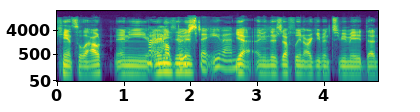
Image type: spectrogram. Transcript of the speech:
cancel out any might earnings boost it even. Yeah, I mean, there's definitely an argument to be made that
